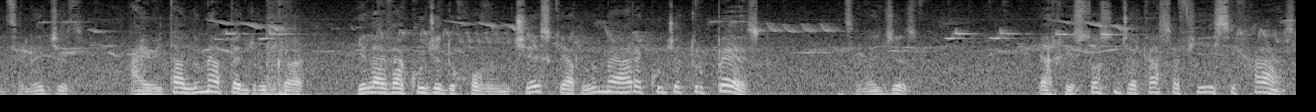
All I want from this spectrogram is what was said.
Înțelegeți? A evitat lumea pentru că el avea cuget duhovnicesc, iar lumea are cuget trupesc. Înțelegeți? Iar Hristos încerca să fie isihans.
